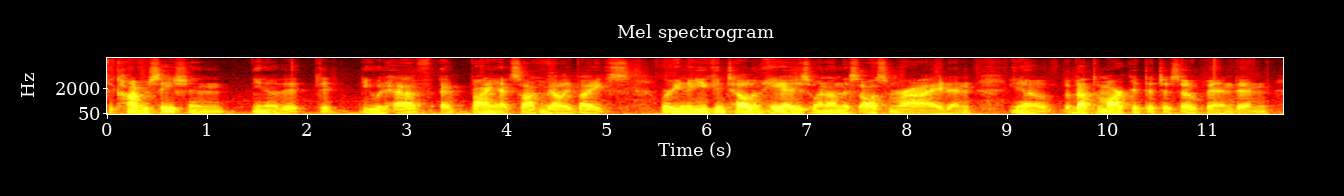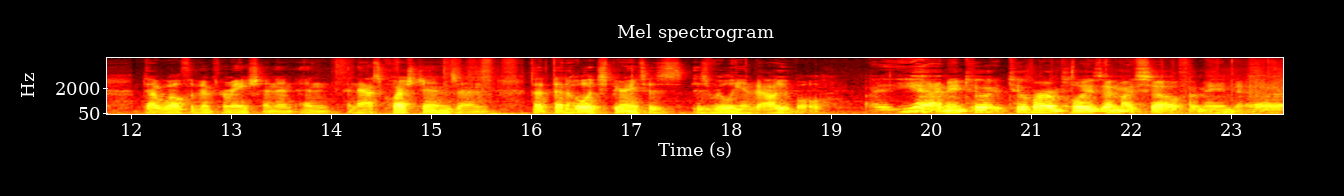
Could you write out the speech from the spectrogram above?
the conversation, you know, that that you would have at buying at Saucon Valley Bikes, where you know you can tell them, hey, I just went on this awesome ride, and you know about the market that just opened, and that wealth of information, and and and ask questions and that that whole experience is is really invaluable. I- Yeah, I mean, two, two of our employees and myself. I mean, uh,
